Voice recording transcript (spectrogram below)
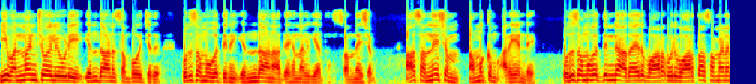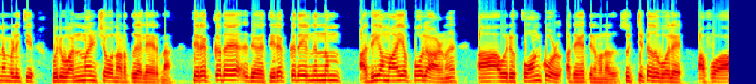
ഈ വൺമാൻ ഷോയിലൂടെ എന്താണ് സംഭവിച്ചത്? പൊതുസമൂഹത്തിന് എന്താണ് അദ്ദേഹം നൽകിയ സന്ദേശം? ആ സന്ദേശം നമുക്കും അറിയണ്ടേ? പൊതുസമൂഹത്തിന്റെ അതായത് വാർ ഒരു വാർത്താ സമ്മേളനം വിളിച്ച് ഒരു വൺ മാൻ ഷോ നടത്തുകയല്ലായിരുന്ന? തിരക്കഥ തിരക്കഥയിൽ നിന്നും അധികമായപ്പോഴാണ് ആ ഒരു ഫോൺ കോൾ അദ്ദേഹത്തിന് വന്നത്. സ്വിച്ചിട്ടതുപോലെ ആ ഫോ ആ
